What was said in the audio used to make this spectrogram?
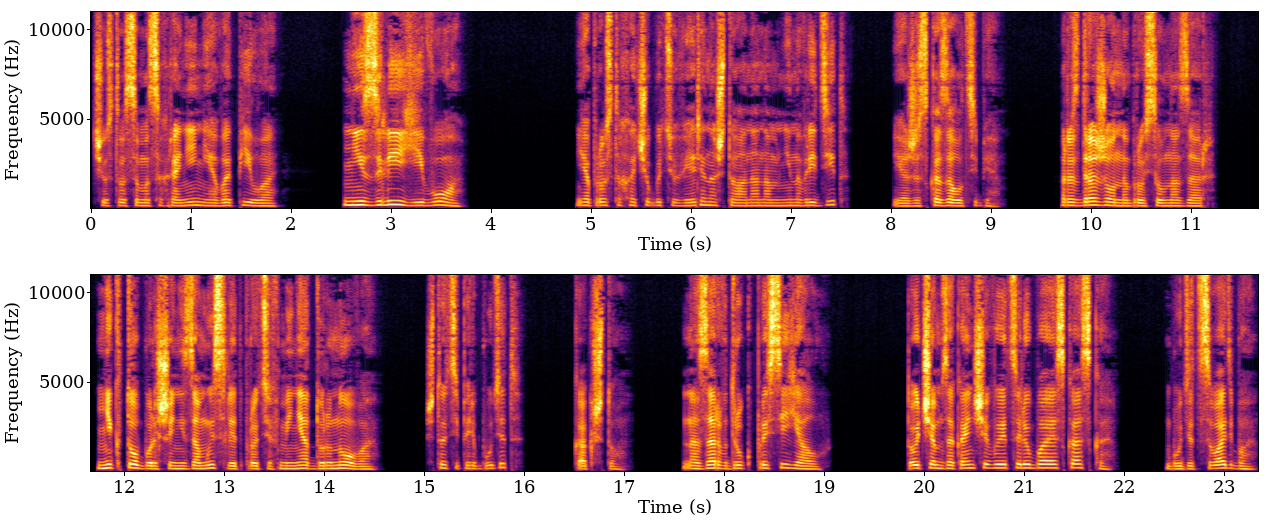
Чувство самосохранения вопило. «Не зли его!» «Я просто хочу быть уверена, что она нам не навредит. Я же сказал тебе». Раздраженно бросил Назар. «Никто больше не замыслит против меня дурного. Что теперь будет? Как что?» Назар вдруг просиял. «То, чем заканчивается любая сказка. Будет свадьба».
